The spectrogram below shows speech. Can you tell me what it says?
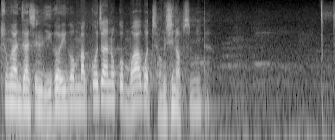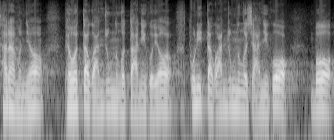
중환자실 이거 이거 막 꽂아놓고 뭐하고 정신 없습니다. 사람은요 배웠다고 안 죽는 것도 아니고요 돈 있다고 안 죽는 것이 아니고 뭐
